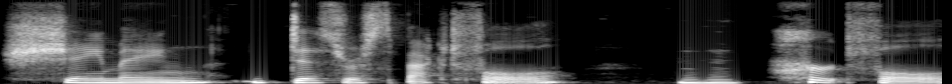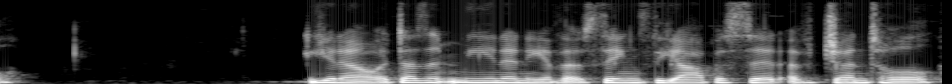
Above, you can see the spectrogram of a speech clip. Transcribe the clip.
shaming, disrespectful, mm-hmm. hurtful. You know, it doesn't mean any of those things. The opposite of gentle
